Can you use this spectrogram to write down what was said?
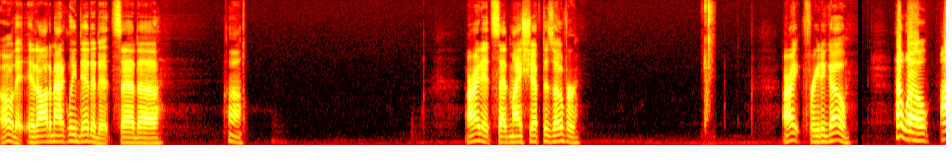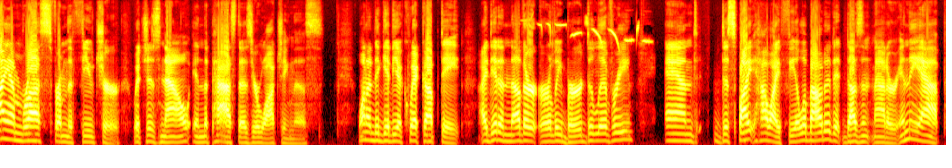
oh, it automatically did it. It said, uh, huh. All right, it said my shift is over. All right, free to go. Hello, I am Russ from the future, which is now in the past as you're watching this. Wanted to give you a quick update. I did another early bird delivery, and despite how I feel about it, it doesn't matter. In the app,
